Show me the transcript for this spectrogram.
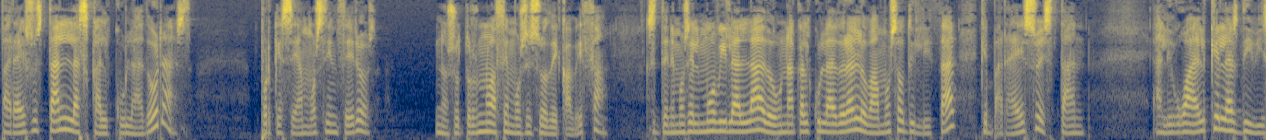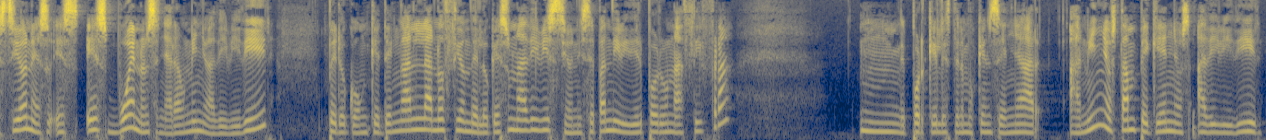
para eso están las calculadoras. Porque seamos sinceros, nosotros no hacemos eso de cabeza. Si tenemos el móvil al lado o una calculadora, lo vamos a utilizar, que para eso están. Al igual que las divisiones, es, es bueno enseñar a un niño a dividir, pero con que tengan la noción de lo que es una división y sepan dividir por una cifra, mm, porque les tenemos que enseñar a niños tan pequeños a dividir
